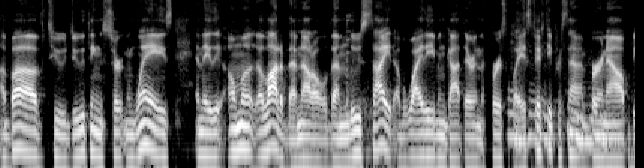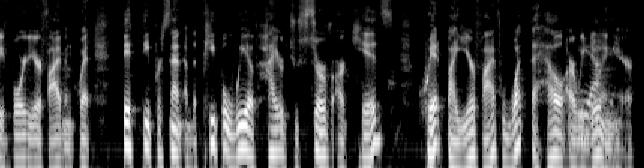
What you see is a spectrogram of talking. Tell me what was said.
above to do things certain ways and they almost a lot of them not all of them lose sight of why they even got there in the first place mm-hmm. 50% mm-hmm. burn out before year five and quit 50% of the people we have hired to serve our kids quit by year five. What the hell are we yeah, doing here?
